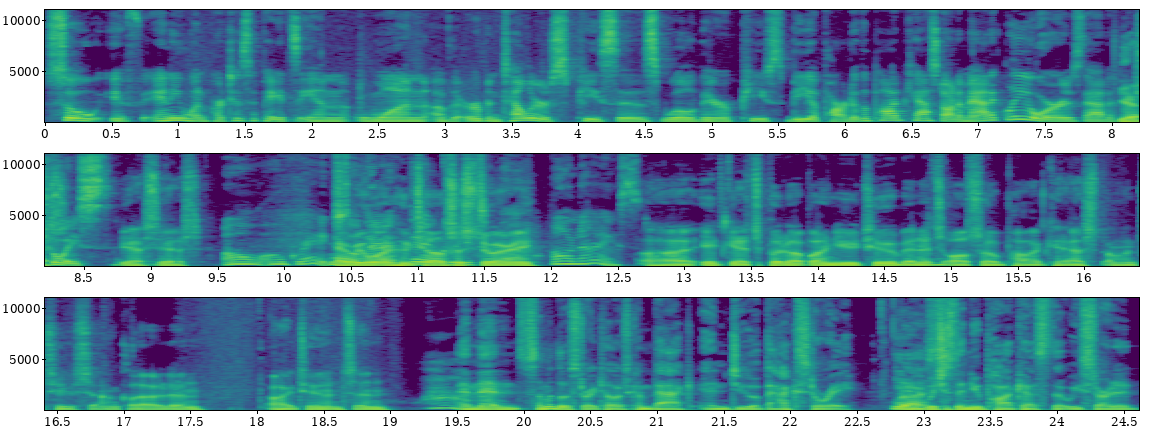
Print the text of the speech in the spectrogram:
so? If anyone participates in one of the Urban Tellers pieces, will their piece be a part of the podcast automatically, or is that a yes, choice? yes, yes. Oh, oh, great. No, So Everyone who tells a story, oh, nice. uh, it gets put up on YouTube, and it's also podcast onto SoundCloud and iTunes, and Wow. And then some of those storytellers come back and do a backstory, Yes. which is a new podcast that we started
